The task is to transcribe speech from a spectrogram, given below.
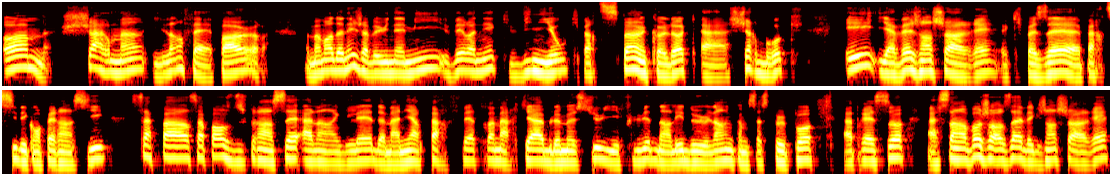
homme charmant, il en fait peur. À un moment donné, j'avais une amie, Véronique Vigneault, qui participait à un colloque à Sherbrooke Et il y avait Jean Charret qui faisait partie des conférenciers. Ça, passe, du français à l'anglais de manière parfaite, remarquable. Le monsieur, il est fluide dans les deux langues comme ça se peut pas. Après ça, elle s'en va jaser avec Jean Charret.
